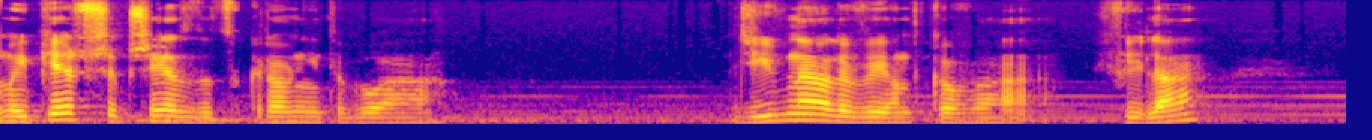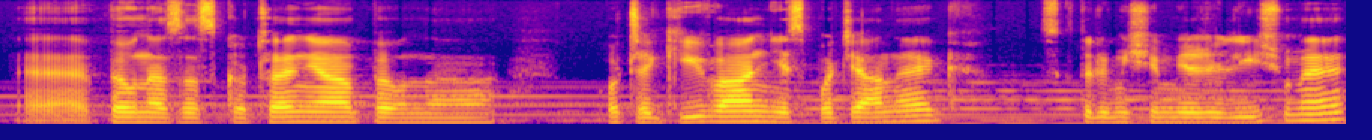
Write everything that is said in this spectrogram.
Mój pierwszy przyjazd do cukrowni to była dziwna, ale wyjątkowa chwila. E, pełna zaskoczenia, pełna oczekiwań, niespodzianek, z którymi się mierzyliśmy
